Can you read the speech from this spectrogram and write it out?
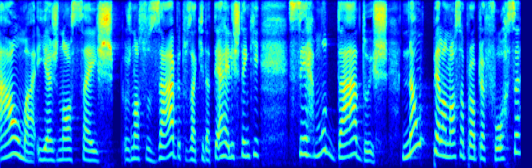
alma e as nossas, os nossos hábitos aqui da Terra, eles têm que ser mudados, não pela nossa própria força,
